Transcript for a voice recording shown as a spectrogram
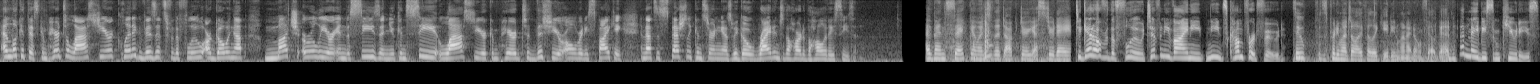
And look at this. Compared to last year, clinic visits for the flu are going up much earlier in the season. You can see last year compared to this year already spiking. And that's especially concerning as we go right into the heart of the holiday season. I've been sick. I went to the doctor yesterday. To get over the flu, Tiffany Viney needs comfort food. Soup is pretty much all I feel like eating when I don't feel good. And maybe some cuties.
